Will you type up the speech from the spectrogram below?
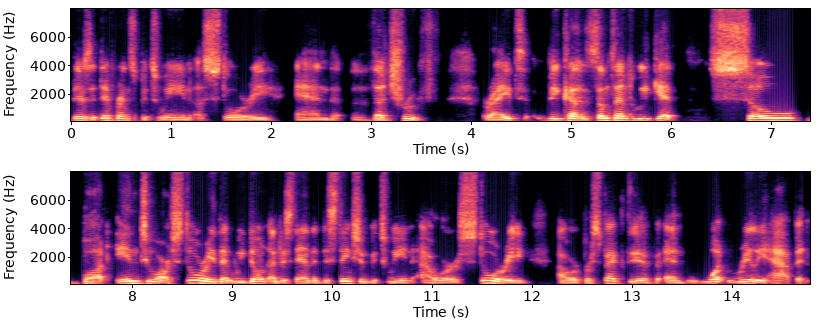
there's a difference between a story and the truth, right? Because sometimes we get so bought into our story that we don't understand the distinction between our story, our perspective, and what really happened.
